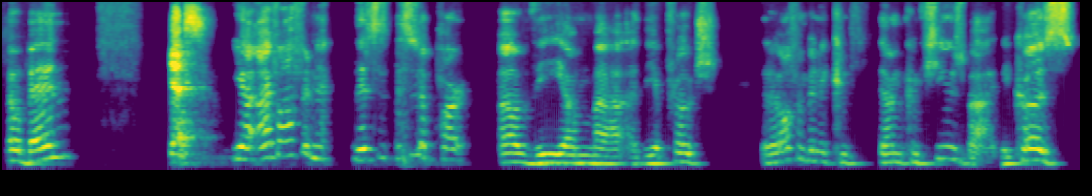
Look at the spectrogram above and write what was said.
So Ben? Yes. Yeah, I've often, this is, this is a part of the, um, uh, the approach that I've often been conf- I'm confused by because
